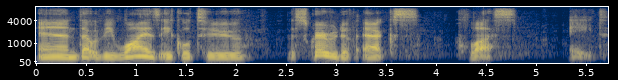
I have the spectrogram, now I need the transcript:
and that would be y is equal to the square root of x plus 8.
